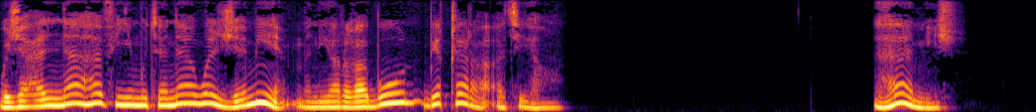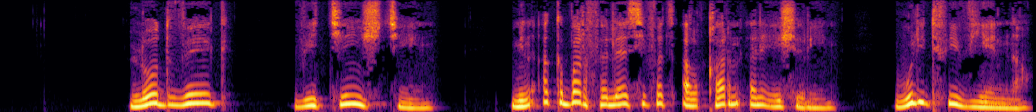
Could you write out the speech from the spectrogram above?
وجعلناها في متناول جميع من يرغبون بقراءتها. هامش لودفيغ فيتنشتين من أكبر فلاسفة القرن العشرين. ولد في فيينا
